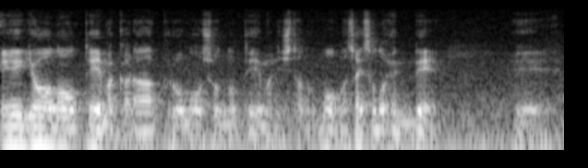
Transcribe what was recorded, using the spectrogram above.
営業のテーマからプロモーションのテーマにしたのもまさにその辺で、えー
